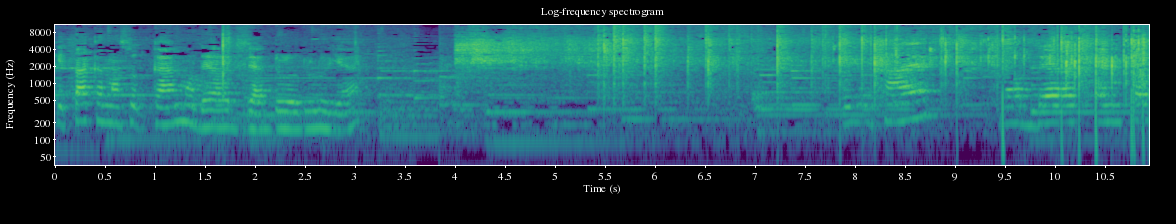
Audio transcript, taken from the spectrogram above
Kita akan masukkan model jadul dulu ya Hai model temper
